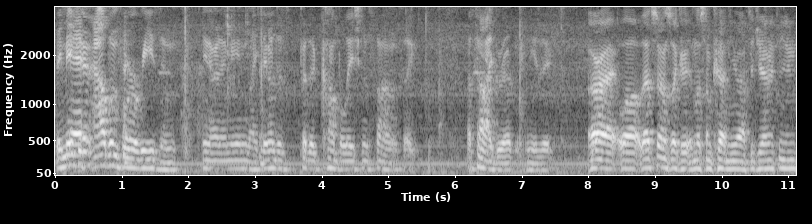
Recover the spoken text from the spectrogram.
They make Yeah. it an album for a reason. You know what I mean? Like they don't just put a compilation of songs. Like that's how I grew up with music. All right. Well, that sounds like a, unless I'm cutting you off. Did you have anything? you-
